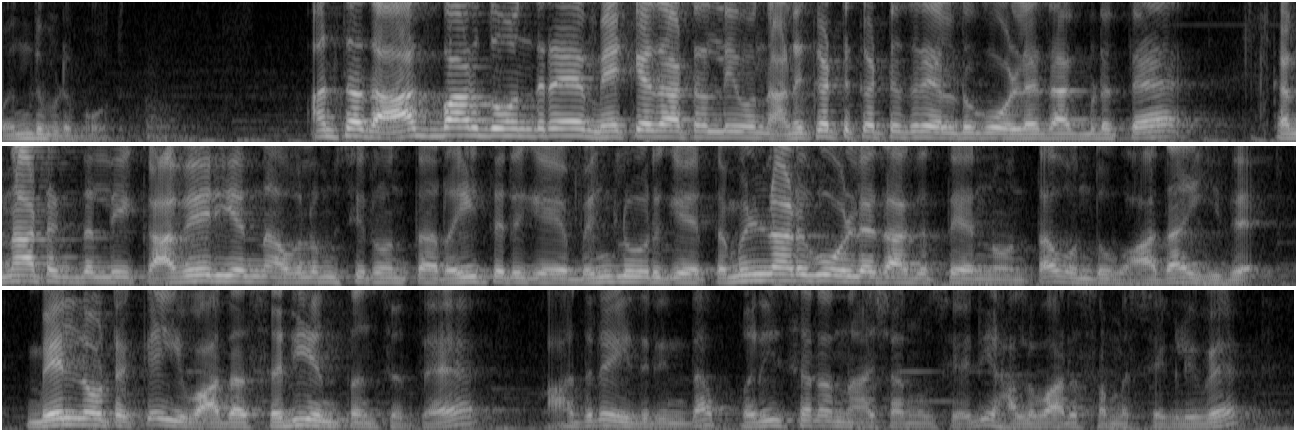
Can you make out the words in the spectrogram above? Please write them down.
ಬಂದುಬಿಡ್ಬೋದು. ಅಂಥದ್ದು ಆಗಬಾರ್ದು ಅಂದರೆ ಮೇಕೆದಾಟಲ್ಲಿ ಒಂದು ಅಣೆಕಟ್ಟು ಕಟ್ಟಿದ್ರೆ ಎಲ್ರಿಗೂ ಒಳ್ಳೆಯದಾಗ್ಬಿಡುತ್ತೆ ಕರ್ನಾಟಕದಲ್ಲಿ ಕಾವೇರಿಯನ್ನು ಅವಲಂಬಿಸಿರುವಂಥ ರೈತರಿಗೆ, ಬೆಂಗಳೂರಿಗೆ, ತಮಿಳುನಾಡಿಗೂ ಒಳ್ಳೆಯದಾಗುತ್ತೆ ಅನ್ನುವಂಥ ಒಂದು ವಾದ ಇದೆ. ಮೇಲ್ನೋಟಕ್ಕೆ ಈ ವಾದ ಸರಿ ಅಂತ ಅನ್ಸುತ್ತೆ. ಆದರೆ ಇದರಿಂದ ಪರಿಸರ ನಾಶನೂ ಸೇರಿ ಹಲವಾರು ಸಮಸ್ಯೆಗಳಿವೆ.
